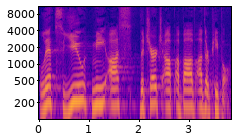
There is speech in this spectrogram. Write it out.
lifts you, me, us, the church up above other people.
